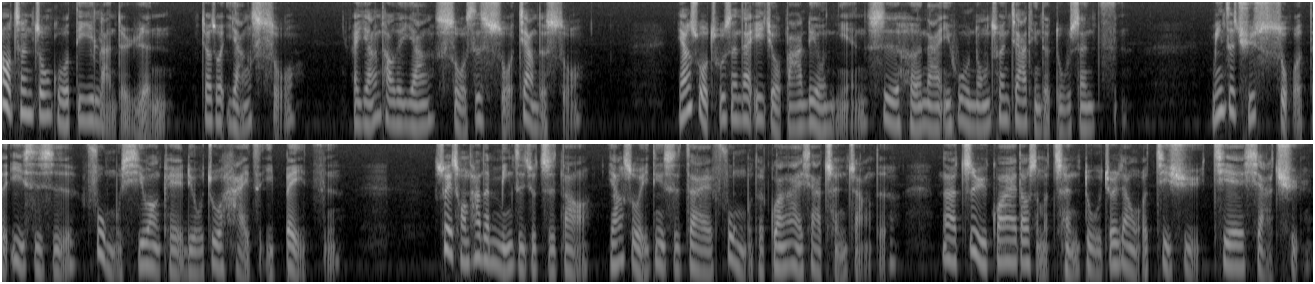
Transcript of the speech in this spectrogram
号称中国第一懒的人叫做杨锁，而杨桃的杨锁是锁匠的锁。杨锁出生在一九八六年，是河南一户农村家庭的独生子。名字取锁的意思是父母希望可以留住孩子一辈子，所以从他的名字就知道杨锁一定是在父母的关爱下成长的。那至于关爱到什么程度，就让我继续接下去。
